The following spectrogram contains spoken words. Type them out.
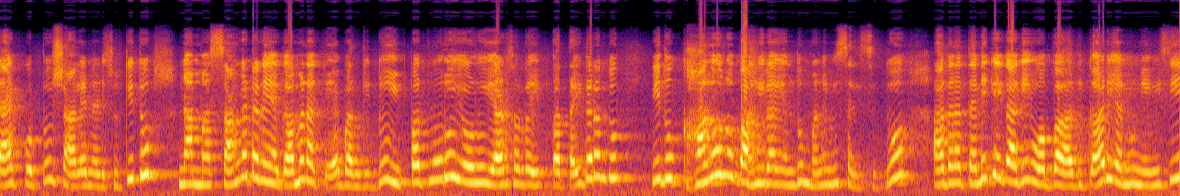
ಟ್ಯಾಗ್ ಕೊಟ್ಟು ಶಾಲೆ ನಡೆಸುತ್ತಿದ್ದು, ನಮ್ಮ ಸಂಘಟನೆಯ ಗಮನಕ್ಕೆ ಬಂದಿದ್ದು ಇಪ್ಪತ್ತ್ಮೂರು ಏಳು, ಎರಡ್ ಸಾವಿರದ ಇಪ್ಪತ್ತೈದರಂದು ಇದು ಕಾನೂನು ಬಾಹಿರ ಎಂದು ಮನವಿ ಸಲ್ಲಿಸಿದ್ದು, ಅದರ ತನಿಖೆಗಾಗಿ ಒಬ್ಬ ಅಧಿಕಾರಿಯನ್ನು ನೇಮಿಸಿ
